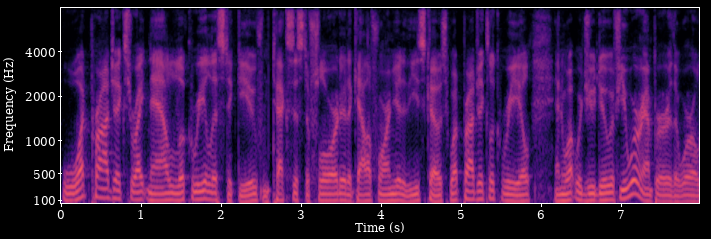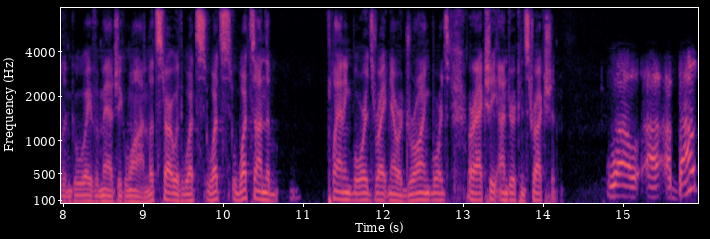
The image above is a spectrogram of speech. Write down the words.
What projects right now look realistic to you, from Texas to Florida to California to the East Coast? What projects look real, and what would you do if you were emperor of the world and could wave a magic wand? Let's start with what's what's what's on the planning boards right now, or drawing boards, or actually under construction. Well, uh, about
